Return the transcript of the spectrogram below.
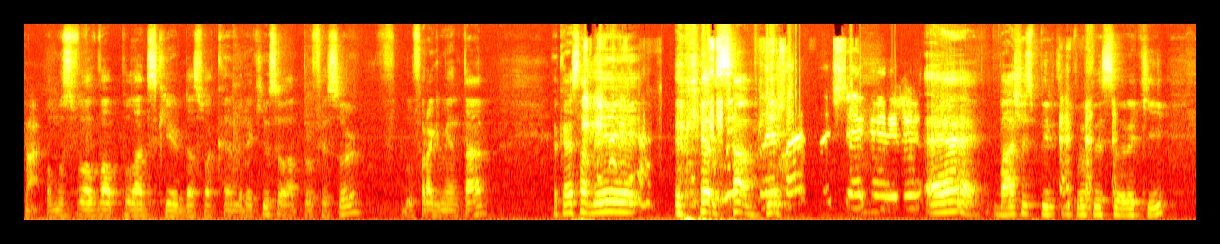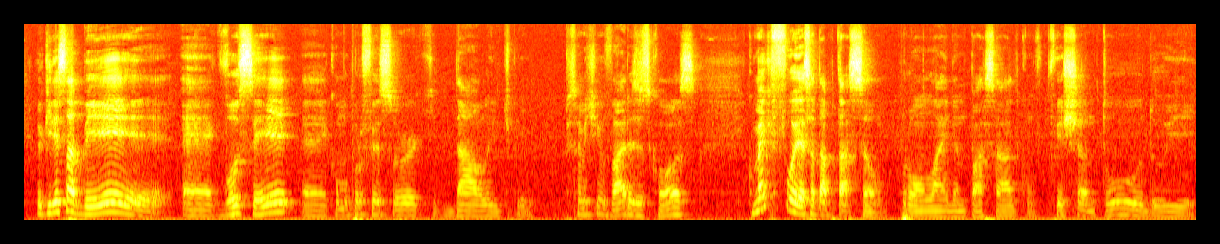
Tá. Vamos para pro lado esquerdo da sua câmera aqui, o seu lado professor, do fragmentado. Eu quero saber. eu quero saber. Chega ele. É, baixa o espírito do professor aqui. Eu queria saber, é, você, é, como professor que dá aula, tipo, principalmente em várias escolas, como é que foi essa adaptação pro online ano passado, com, fechando tudo e,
